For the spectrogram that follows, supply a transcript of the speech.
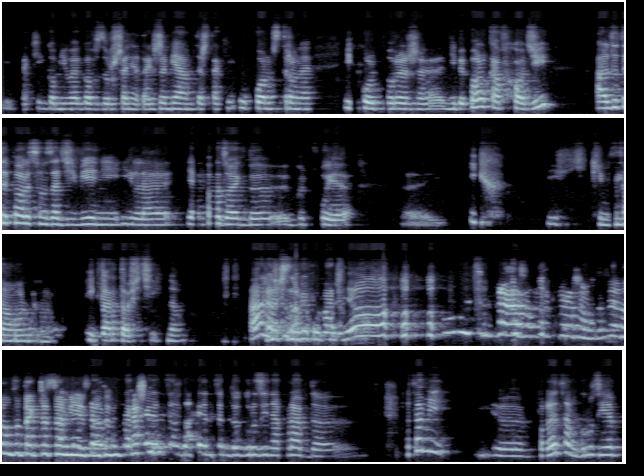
i takiego miłego wzruszenia, także miałam też taki ukłon w stronę ich kultury, że niby Polka wchodzi, ale do tej pory są zadziwieni, ile, jak bardzo jakby, jakby czuje ich, ich, kim są, ich wartości. No. Ale aż zrobię poważnie. O! Przepraszam, przepraszam. No to tak czasami jest. Zachęcam, zachęcam, zachęcam do Gruzji naprawdę. Czasami yy, polecam Gruzję,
